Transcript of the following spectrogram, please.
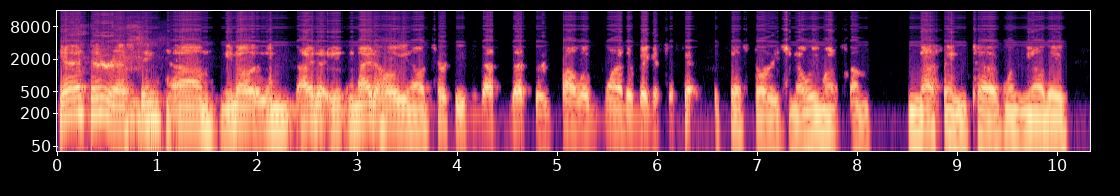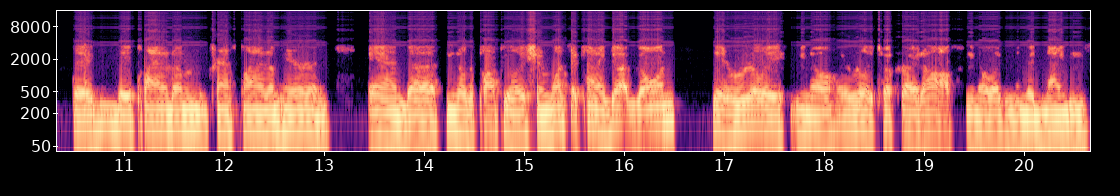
yeah, it's interesting. Um, you know, in, Ida- in Idaho, you know, turkeys that's that's their, probably one of their biggest success, success stories. You know, we went from nothing to when you know they they they planted them, transplanted them here, and and uh, you know the population once it kind of got going, it really you know it really took right off. You know, like in the mid '90s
